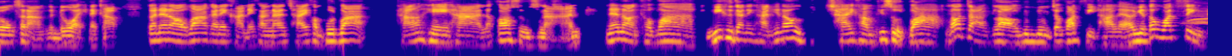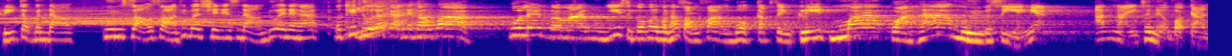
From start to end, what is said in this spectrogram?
ลงสนามกันด้วยนะครับ ก็แน่นอนว่าการแข่งขันในครั้งนั้นใช้คำพูดว่าทั้งเฮฮาแล้วก็สนุกสนาน แน่นอนครับว่า นี่คือการแข่งขันที่ต้องใช้คำพิสูจน์ว่า นอกจากเราหนุ่มๆจะวัดฝีเท้าแล้ว ยังต้องวัดสิ่งกรี๊ดจากบรรดา คุณสาวๆที่มาเชียร์ในสนามด้วยนะฮะมาคิดดูแล้วกันนะครับว่าผู้เล่นประมาณ 20กว่าคนของทั้งสองฝั่งบวกกับเสียงกรี๊ดมากกว่า 50,000กว่าเสียงเนี่ย อันไหนจะเหนือกว่ากัน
